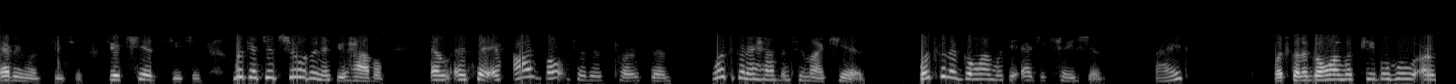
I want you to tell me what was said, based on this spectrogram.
everyone's future, your kids' future. Look at your children if you have them, and, and say, if I vote for this person, what's going to happen to my kids? What's going to go on with the education, right? What's going to go on with people who are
